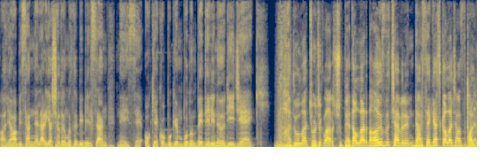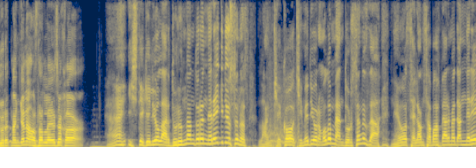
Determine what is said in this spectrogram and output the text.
Ali abi sen neler yaşadığımızı bir bilsen. Neyse o keko bugün bunun bedelini ödeyecek. Hadi ula çocuklar şu pedalları daha hızlı çevirin. Derse geç kalacağız. Baldi öğretmen gene azarlayacak ha. Heh işte geliyorlar. Durun lan durun. Nereye gidiyorsunuz? Lan Keko kime diyorum oğlum ben dursanıza. Ne o selam sabah vermeden nereye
